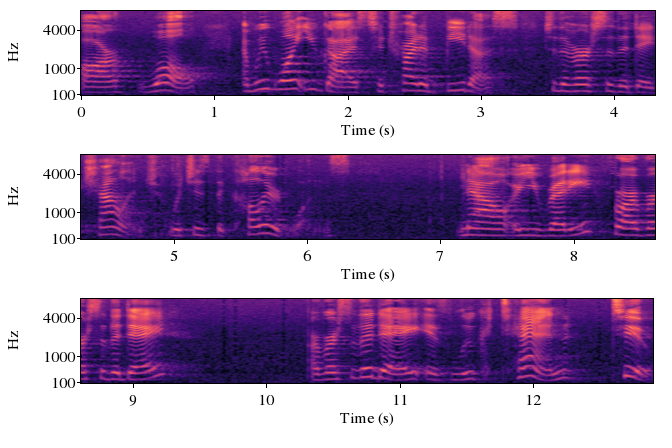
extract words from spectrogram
our wall, and we want you guys to try to beat us to the verse of the day challenge, which is the colored ones. Now, are you ready for our verse of the day? Our verse of the day is Luke 10 2.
